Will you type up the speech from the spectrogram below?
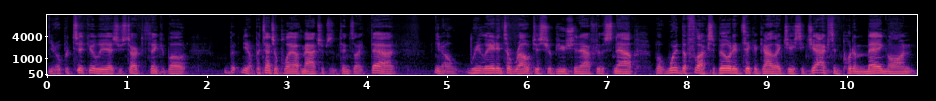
You know, particularly as you start to think about, you know, potential playoff matchups and things like that. You know, related to route distribution after the snap, but with the flexibility to take a guy like J.C. Jackson, put a Meg on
